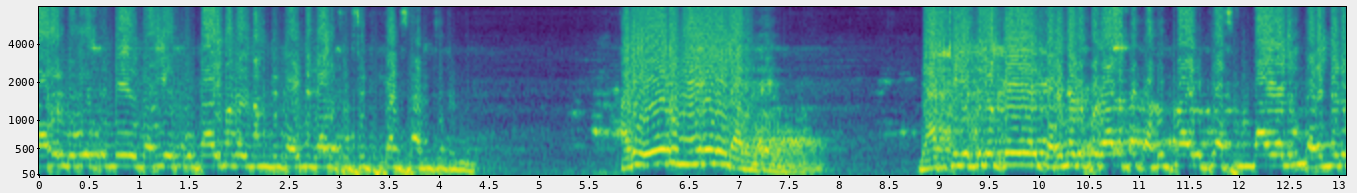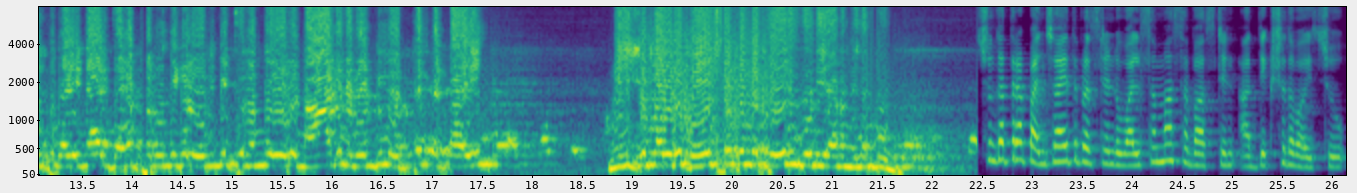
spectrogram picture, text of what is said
പാരമ്പര്യത്തിന്റെ വലിയ കൂട്ടായ്മകൾ നമുക്ക് കഴിഞ്ഞ കാലത്ത് സൃഷ്ടിക്കാൻ സാധിച്ചിട്ടുണ്ട്. അത് ഏത് മേഖലയിലാവട്ടെ? രാഷ്ട്രീയത്തിലൊക്കെ തെരഞ്ഞെടുപ്പ് കാലത്തൊക്കെ അഭിപ്രായ വ്യത്യാസം ഉണ്ടായാലും തെരഞ്ഞെടുപ്പ് കഴിഞ്ഞാൽ ജനപ്രതിനിധികൾ ഒരുമിച്ച് നിന്ന് ഒരു നാടിന് വേണ്ടി ഒറ്റക്കെട്ടായി നിൽക്കുന്ന ഒരു ദേശത്തിന്റെ പേര് കൂടിയാണ് നിലമ്പൂർ. ചുങ്കത്ര പഞ്ചായത്ത് പ്രസിഡന്റ് വത്സമ്മ സെബാസ്റ്റ്യൻ അധ്യക്ഷത വഹിച്ചു.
